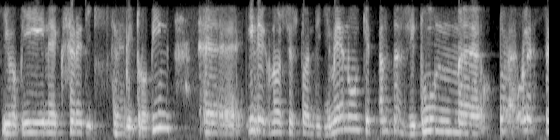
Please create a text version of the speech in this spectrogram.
οι οποίοι είναι εξαιρετικοί στην Επιτροπή ε, είναι γνώστες του αντικειμένου και πάντα ζητούν ε, όλες τις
